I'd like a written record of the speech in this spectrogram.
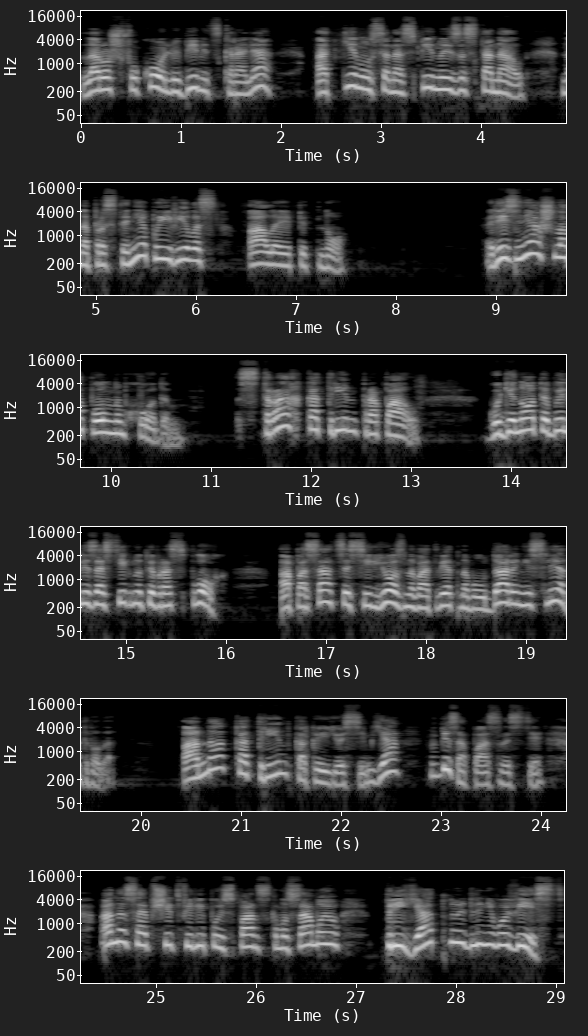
Ларош-Фуко, любимец короля, откинулся на спину и застонал. На простыне появилось алое пятно. Резня шла полным ходом. Страх Катрин пропал. Гугеноты были застигнуты врасплох. Опасаться серьезного ответного удара не следовало. Она, Катрин, как и ее семья, в безопасности. Она сообщит Филиппу Испанскому самую приятную для него весть,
